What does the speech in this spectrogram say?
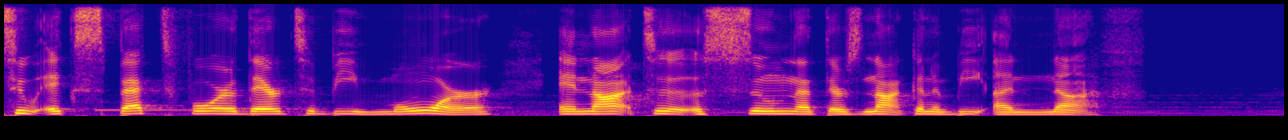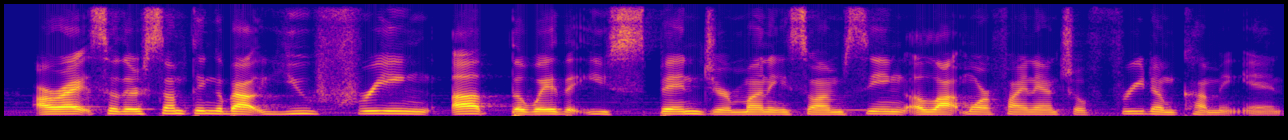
To expect for there to be more and not to assume that there's not going to be enough. All right. So there's something about you freeing up the way that you spend your money. So I'm seeing a lot more financial freedom coming in.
